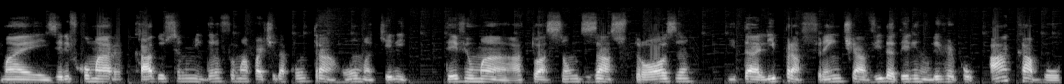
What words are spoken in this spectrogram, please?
mas ele ficou marcado, se eu não me engano, foi uma partida contra a Roma, que ele teve uma atuação desastrosa e dali para frente a vida dele no Liverpool acabou.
